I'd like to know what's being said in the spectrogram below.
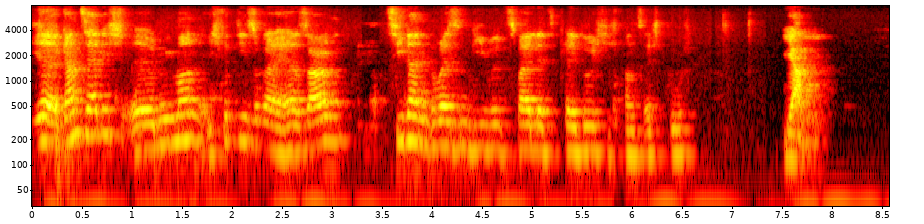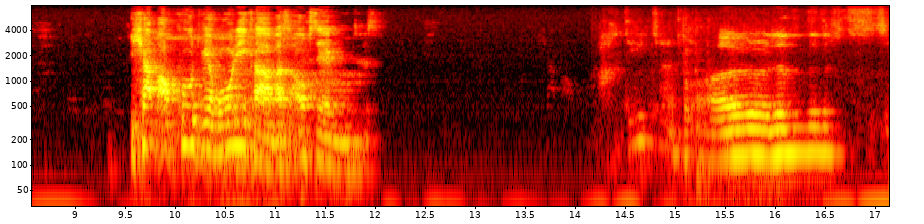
ja, ganz ehrlich, äh, Mimon, ich würde dir sogar eher sagen, zieh dein Resident Evil 2 Let's Play durch. Ich fand's echt gut. Ja. Ich habe auch Code Veronica, was auch sehr gut ist. Das,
